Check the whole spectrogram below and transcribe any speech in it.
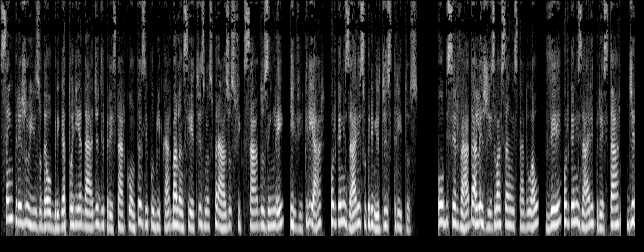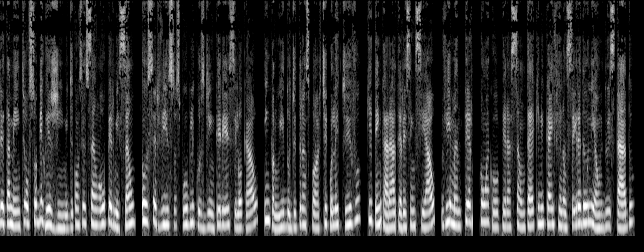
sem prejuízo da obrigatoriedade de prestar contas e publicar balancetes nos prazos fixados em lei, e criar, organizar e suprimir distritos observada a legislação estadual, v. organizar e prestar, diretamente ou sob regime de concessão ou permissão, os serviços públicos de interesse local, incluído de transporte coletivo, que tem caráter essencial, vi manter, com a cooperação técnica e financeira da União e do Estado,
